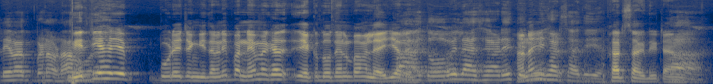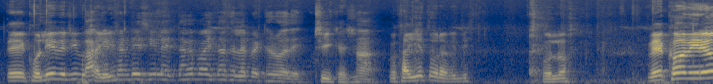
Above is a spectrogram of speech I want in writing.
ਲੇਵਾ ਬਣਾਉਣਾ ਵੀਰ ਜੀ ਹਜੇ ਪੂੜੇ ਚੰਗੀ ਤਰ੍ਹਾਂ ਨਹੀਂ ਭੰਨੇ ਮੈਂ ਕਿਹਾ ਇੱਕ ਦੋ ਦਿਨ ਭਾਵੇਂ ਲੈ ਹੀ ਜਾਵੇ। ਭਾਵੇਂ ਦੋ ਵੀ ਲੈ ਸਕਦੇ ਤਿੰਨ ਵੀ ਖੜ ਸਕਦੀ ਹੈ ਖੜ ਸਕਦੀ ਟਾਈਮ ਹਾਂ। ਤੇ ਖੋਲੀਏ ਵੀਰ ਜੀ ਬਾਕੀ ਵਿਖਾਈਏ। ਠੰਡੀ ਸੀ ਲੈਂਦਾ ਕਿ ਭਾਈ ਇਦਾਂ ਥੱਲੇ ਬੈਠੇ ਰਹੋ ਇਹਦੇ। ਠੀਕ ਹੈ ਜੀ। ਹਾਂ। ਵਿਖਾਈਏ ਤੋਰਾ ਵੀਰ ਜੀ। ਖੋਲੋ। ਵੇਖੋ ਵੀਰੋ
